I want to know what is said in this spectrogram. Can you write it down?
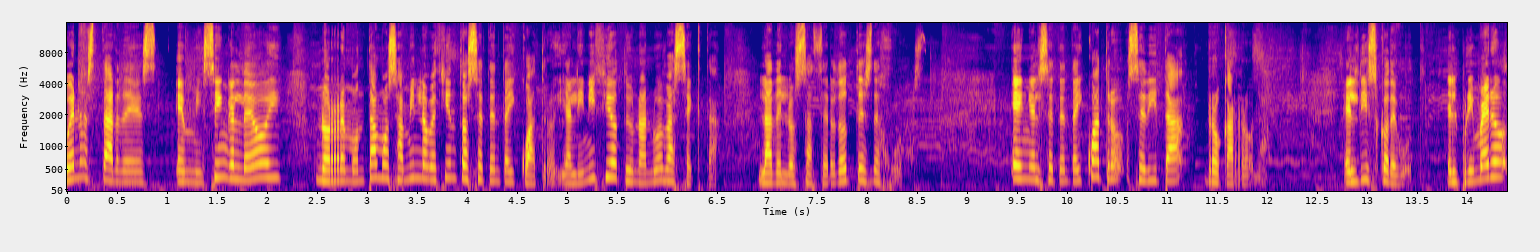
Buenas tardes. En mi single de hoy nos remontamos a 1974 y al inicio de una nueva secta, la de los sacerdotes de Judas. En el 74 se edita Rocarola, el disco debut, el primero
